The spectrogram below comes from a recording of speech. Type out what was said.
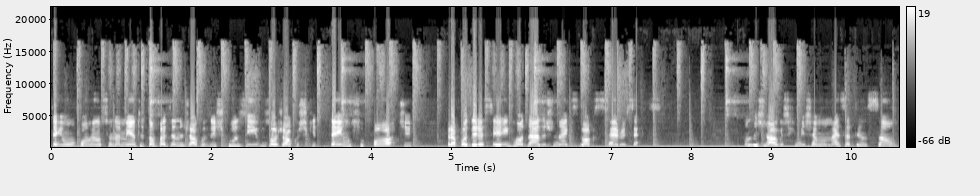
têm um bom relacionamento e estão fazendo jogos exclusivos ou jogos que têm um suporte para poder serem rodados no Xbox Series X. Um dos jogos que me chamou mais atenção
